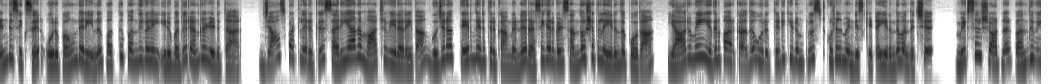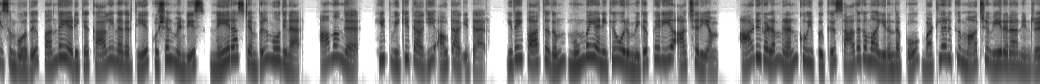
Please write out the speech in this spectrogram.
ரெண்டு சிக்ஸர் ஒரு பவுண்டரின்னு பத்து பந்துகளில் இருபது ரன்கள் எடுத்தார். ஜாஸ் பட்லருக்கு சரியான மாற்று வீரரை தான் குஜராத் தேர்ந்தெடுத்திருக்காங்கன்னு ரசிகர்கள் சந்தோஷத்துல இருந்தபோதான் யாருமே எதிர்பார்க்காத ஒரு திடுக்கிடும் ட்விஸ்ட் குஷல் மெண்டிஸ் கிட்ட இருந்து வந்துச்சு. மிட்சல் ஷார்ட்னர் பந்து வீசும்போது பந்தை அடிக்க காலி நகர்த்திய குஷல் மெண்டிஸ் நேரா ஸ்டெம்பில் மோதினார். ஆமாங்க ஹிட் விக்கெட் ஆகி அவுட் ஆகிட்டார். இதை பார்த்ததும் மும்பை அணிக்கு ஒரு மிகப்பெரிய ஆச்சரியம். ஆடுகளம் ரன் குவிப்புக்கு சாதகமா இருந்தப்போ பட்லருக்கு மாற்று வீரரா நின்று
